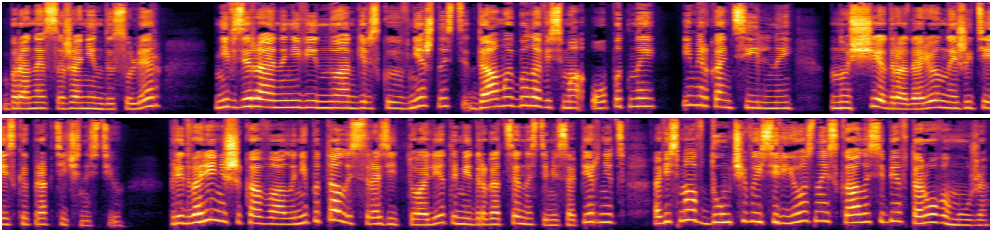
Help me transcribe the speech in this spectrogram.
Баронесса Жанин де Сулер, невзирая на невинную ангельскую внешность, дамой была весьма опытной и меркантильной, но щедро одаренной житейской практичностью. При дворе не шиковала, не пыталась сразить туалетами и драгоценностями соперниц, а весьма вдумчиво и серьезно искала себе второго мужа.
